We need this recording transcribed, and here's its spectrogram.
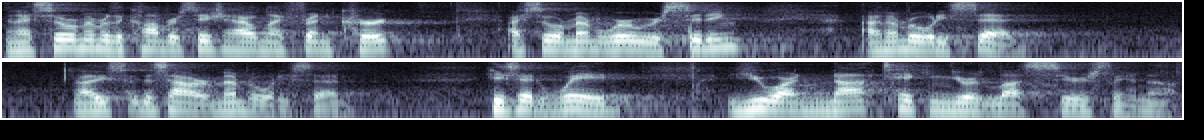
And I still remember the conversation I had with my friend Kurt. I still remember where we were sitting. I remember what he said. At least this is how I remember what he said. He said, Wade, you are not taking your lust seriously enough.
